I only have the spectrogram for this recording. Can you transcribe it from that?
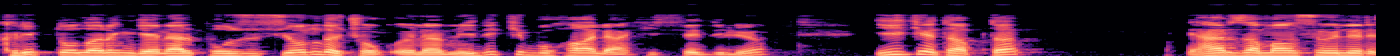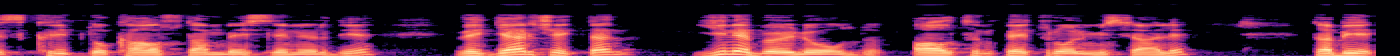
kriptoların genel pozisyonu da çok önemliydi ki bu hala hissediliyor. İlk etapta her zaman söyleriz kripto kaostan beslenir diye ve gerçekten yine böyle oldu. Altın, petrol misali. Tabi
